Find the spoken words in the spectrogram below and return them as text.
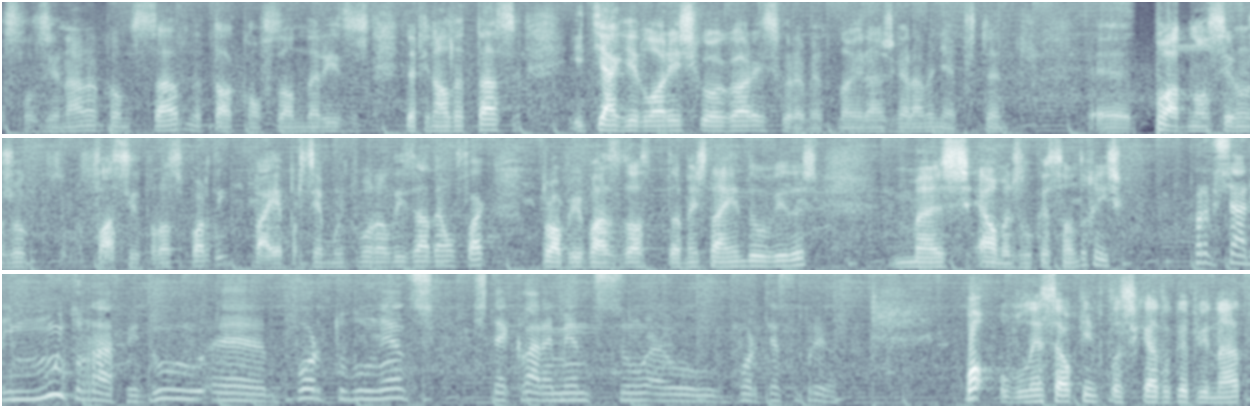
se lesionaram, como se sabe, na tal confusão de narizes da final da taça. E Tiago Idlori chegou agora e seguramente não irá jogar amanhã. Portanto, pode não ser um jogo fácil para o Sporting, vai aparecer muito moralizado, é um facto. O próprio Base Dost também está em dúvidas, mas é uma deslocação de risco. Para fechar e muito rápido, o uh, Porto Belenenses, isto é claramente uh, o Porto é superior. Bom, o Belenenses é o quinto classificado do campeonato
